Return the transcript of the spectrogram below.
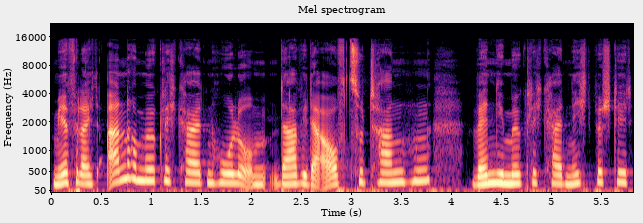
mir vielleicht andere Möglichkeiten hole, um da wieder aufzutanken, wenn die Möglichkeit nicht besteht,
